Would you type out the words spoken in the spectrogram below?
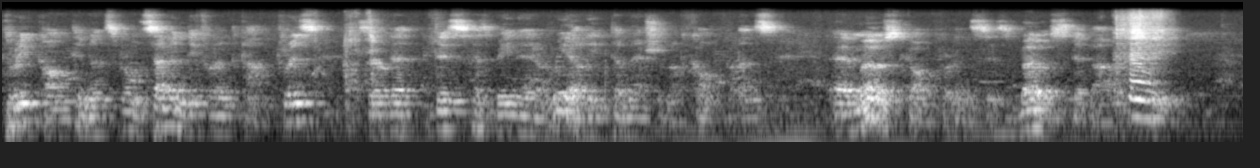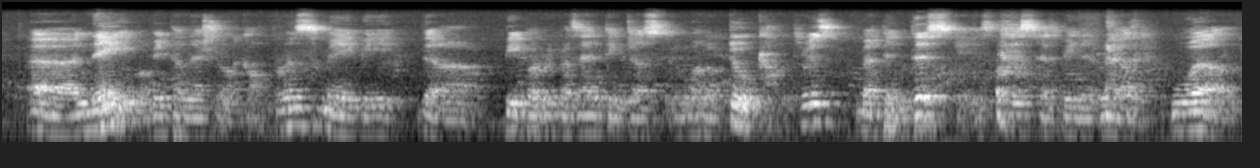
three continents, from seven different countries, so that this has been a real international conference. Uh, most conferences boast about the uh, name of international conference. Maybe there are people representing just one or two countries, but in this case, this has been a real world.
